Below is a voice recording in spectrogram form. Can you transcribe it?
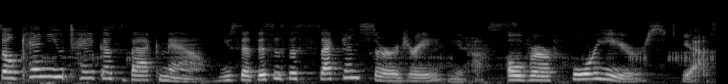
So can you take us back now? You said this is the second surgery. Yes. Over 4 years. Yes.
